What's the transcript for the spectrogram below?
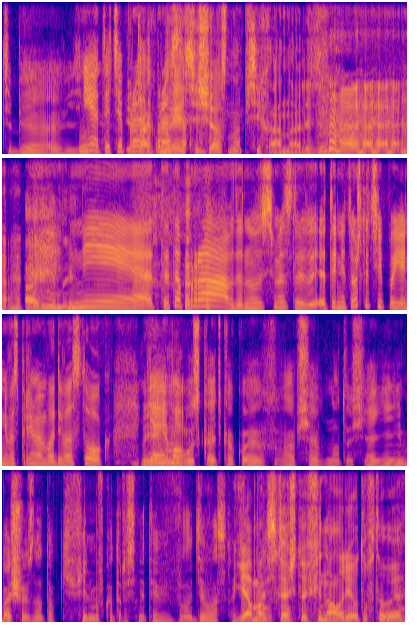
тебе видении. Нет, я тебе про- Итак, просто... мы сейчас на психоанализе Арины. Нет, это правда. Ну, в смысле, это не то, что типа я не воспринимаю Владивосток. Ну, я, я не могу сказать, какой вообще... Ну, то есть я не- небольшой знаток фильмов, которые сняты в Владивостоке. Я могу сказать, что финал Реутов ТВ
